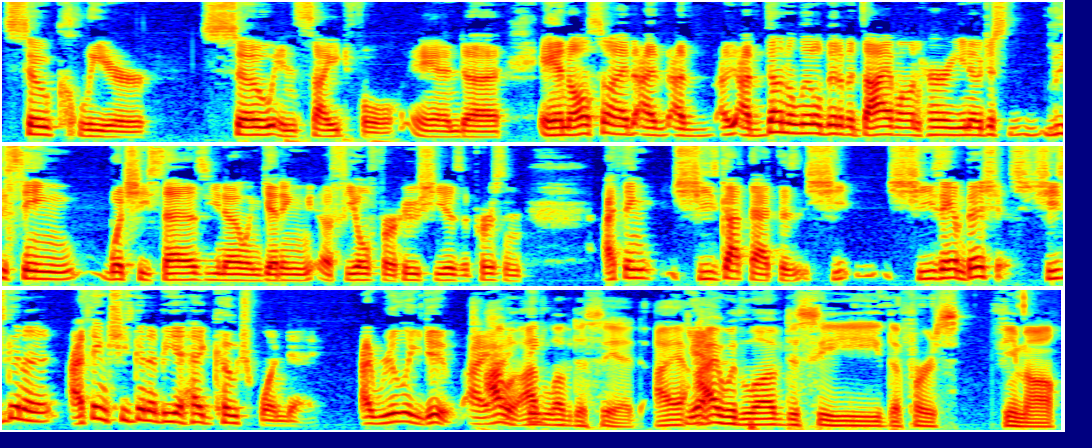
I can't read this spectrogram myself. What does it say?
so clear, so insightful, and uh, and also I've, I've I've I've done a little bit of a dive on her. You know, just seeing what she says, you know, and getting a feel for who she is as a person. I think she's got that. She she's ambitious. She's gonna. I think she's gonna be a head coach one day. I really do. I, I, would, think, I'd love to see it. I Yeah. I would love to see the first female.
